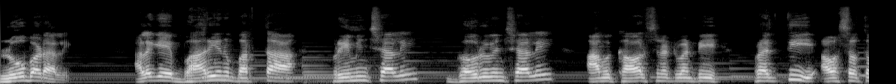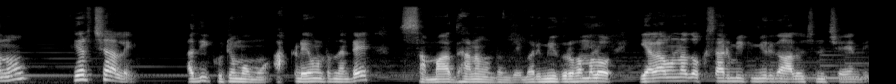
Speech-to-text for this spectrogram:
లోబడాలి. అలాగే భార్యను భర్త ప్రేమించాలి గౌరవించాలి ఆమెకు కావాల్సినటువంటి ప్రతి అవసరతను తీర్చాలి. అది కుటుంబము. అక్కడ ఏముంటుందంటే సమాధానం ఉంటుంది. మరి మీ గృహంలో ఎలా ఉన్నదో ఒకసారి మీకు మీరుగా ఆలోచన చేయండి.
